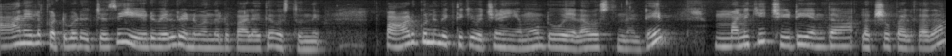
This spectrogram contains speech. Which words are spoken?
ఆ నెల కట్టుబడి వచ్చేసి ఏడు వేల రెండు వందల రూపాయలు అయితే వస్తుంది. పాడుకున్న వ్యక్తికి వచ్చిన అమౌంట్ ఎలా వస్తుందంటే మనకి చీటీ ఎంత? లక్ష రూపాయలు కదా.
